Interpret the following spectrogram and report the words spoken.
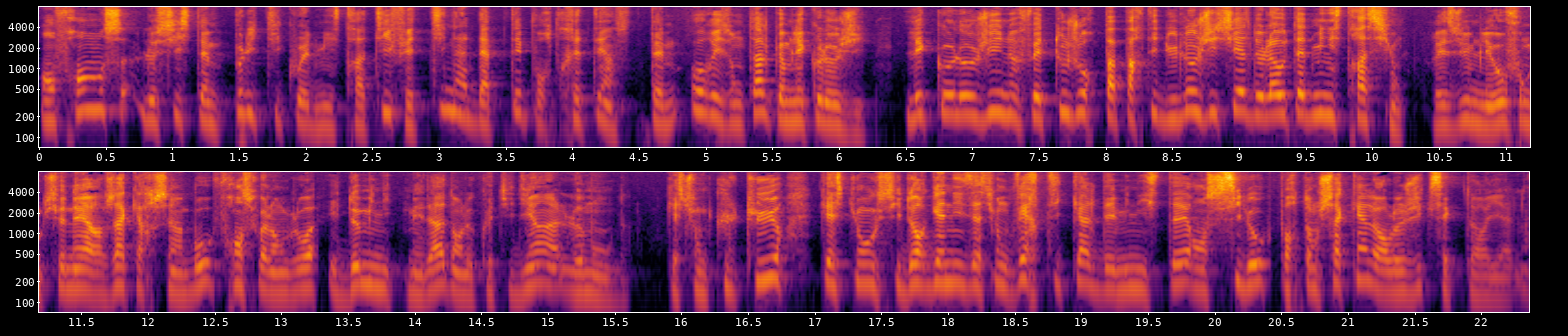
En France, le système politico-administratif est inadapté pour traiter un thème horizontal comme l'écologie. L'écologie ne fait toujours pas partie du logiciel de la haute administration, résument les hauts fonctionnaires Jacques Archimbault, François Langlois et Dominique Méda dans le quotidien Le Monde. Question de culture, question aussi d'organisation verticale des ministères en silos portant chacun leur logique sectorielle.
